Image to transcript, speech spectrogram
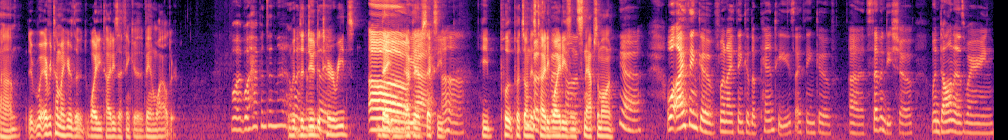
Um, it- every time I hear the whitey tighties, I think of Van Wilder What what happens in that? with the dude that the- Tara Reid's oh, dating after they yeah. have sexy. Uh-huh. He put, puts on his Puts tidy whities on. and snaps them on. Yeah. Well, I think of when I think of the panties, I think of a '70s show when Donna is wearing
